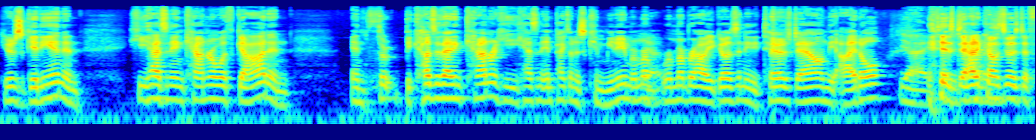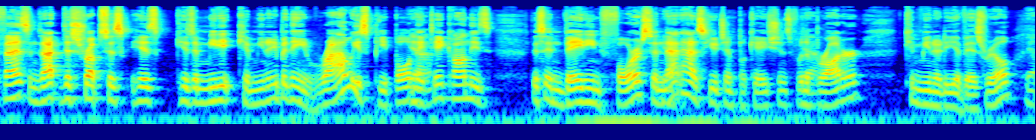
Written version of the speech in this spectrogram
Here's Gideon, and he has an encounter with God, and and th- because of that encounter, he has an impact on his community. Remember, Yeah. remember how he goes in and he tears down the idol. yeah his dad down comes to his defense, and that disrupts his his his immediate community. But then he rallies people, and Yeah. they take on these this invading force, and that has huge implications for the broader community of Israel. yeah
